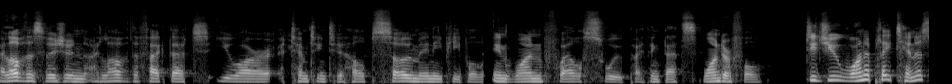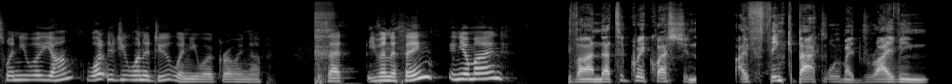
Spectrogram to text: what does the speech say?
I love this vision. I love the fact that you are attempting to help so many people in one fell swoop. I think that's wonderful. Did you want to play tennis when you were young? What did you want to do when you were growing up? Is that even a thing in your mind? Ivan, that's a great question. I think back to my driving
